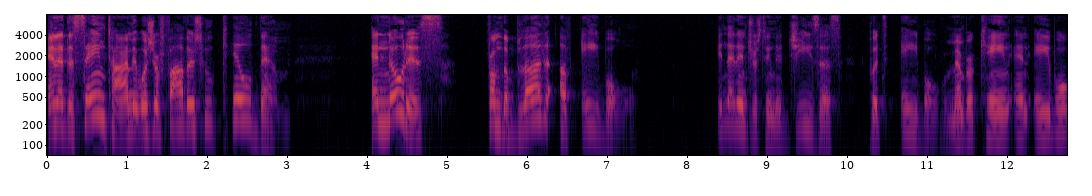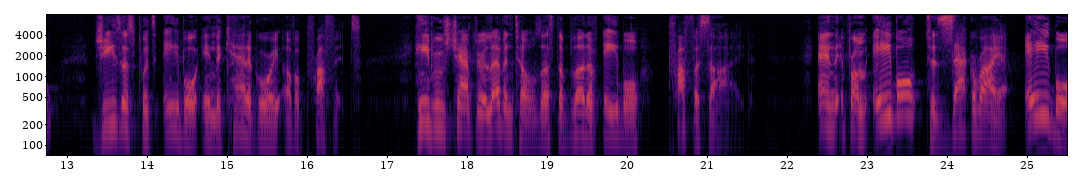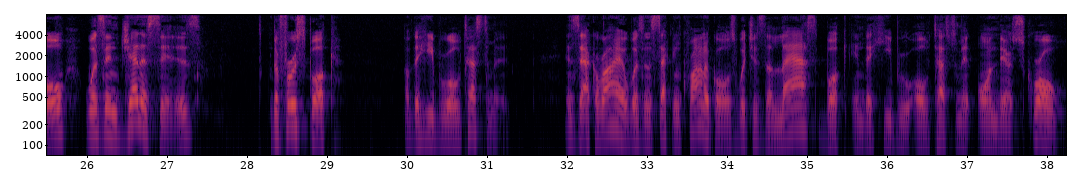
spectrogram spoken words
And at the same time, it was your fathers who killed them. And notice, from the blood of Abel, isn't that interesting that Jesus puts Abel? Remember Cain and Abel? Jesus puts Abel in the category of a prophet. Hebrews chapter 11 tells us the blood of Abel prophesied. And from Abel to Zechariah. Abel was in Genesis, the first book of the Hebrew Old Testament. And Zechariah was in Second Chronicles, which is the last book in the Hebrew Old Testament on their scroll.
